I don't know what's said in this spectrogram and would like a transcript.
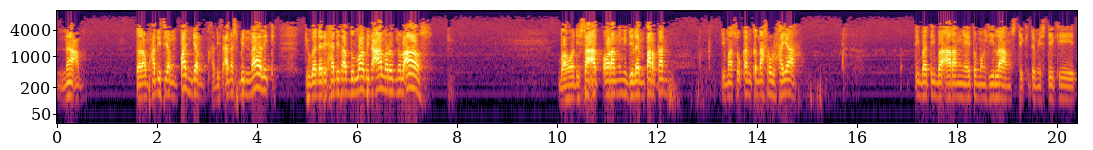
Nah, dalam hadis yang panjang, hadis Anas bin Malik juga dari hadis Abdullah bin Amr bin Al-As. bahwa di saat orang ini dilemparkan, dimasukkan ke nahrul hayah, tiba-tiba arangnya itu menghilang sedikit demi sedikit,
